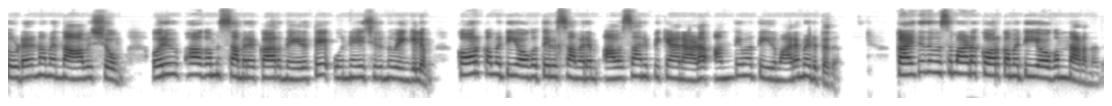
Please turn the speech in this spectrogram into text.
തുടരണമെന്ന ആവശ്യവും ഒരു വിഭാഗം സമരക്കാർ നേരത്തെ ഉന്നയിച്ചിരുന്നുവെങ്കിലും കോർ കമ്മിറ്റി യോഗത്തിൽ സമരം അവസാനിപ്പിക്കാനാണ് അന്തിമ തീരുമാനമെടുത്തത്. കഴിഞ്ഞ ദിവസമാണ് കോർ കമ്മിറ്റി യോഗം നടന്നത്.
